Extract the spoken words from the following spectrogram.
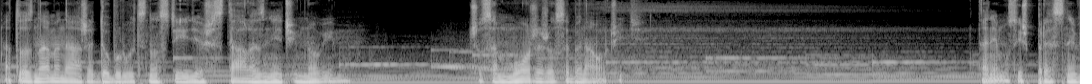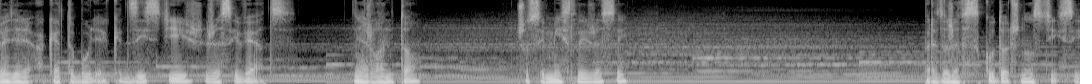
A to znamená, že do budúcnosti ideš stále s niečím novým, čo sa môžeš o sebe naučiť. A nemusíš presne vedieť, aké to bude, keď zistíš, že si viac, než len to, čo si myslíš, že si. Pretože v skutočnosti si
